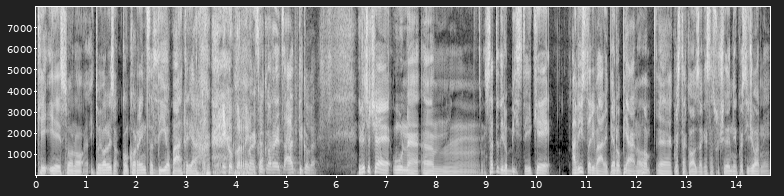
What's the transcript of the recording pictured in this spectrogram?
che sono i tuoi valori sono concorrenza, Dio, patria e concorrenza. concorrenza, anticoncorrenza. Invece c'è un um, set di lobbisti che ha visto arrivare piano piano eh, questa cosa che sta succedendo in questi giorni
